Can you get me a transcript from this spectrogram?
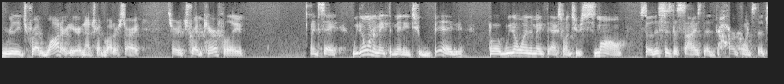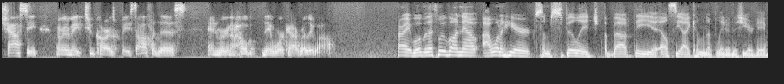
really tread water here. Not tread water. Sorry, sort of tread carefully and say we don't want to make the Mini too big, but we don't want to make the X1 too small. So this is the size that harkens the chassis, and we're going to make two cars based off of this, and we're going to hope they work out really well. All right, well, let's move on now. I want to hear some spillage about the uh, LCI coming up later this year, Gabe.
